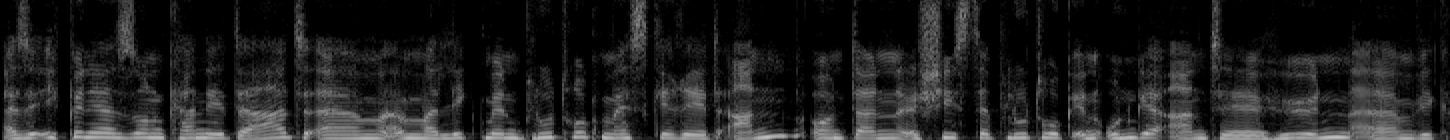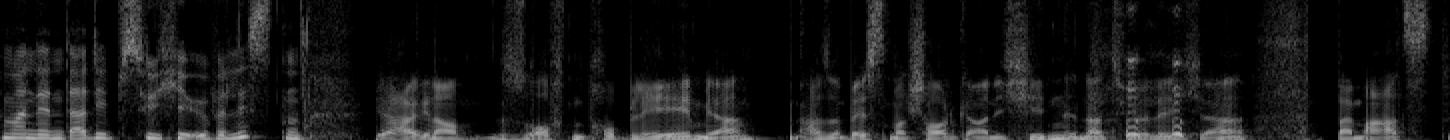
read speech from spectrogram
Also ich bin ja so ein Kandidat, ähm, man legt mir ein Blutdruckmessgerät an und dann schießt der Blutdruck in ungeahnte Höhen. Ähm, wie kann man denn da die Psyche überlisten? Ja, genau. Das ist oft ein Problem, ja. Also am besten man schaut gar nicht hin natürlich, ja. Beim Arzt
